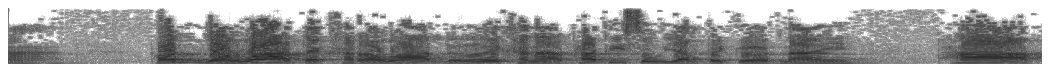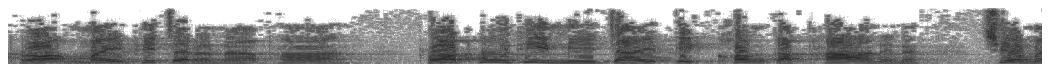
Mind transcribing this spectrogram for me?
ณา เพราะอย่าว่าแต่คารวะเลยขนาดพระพิสุยังไปเกิดในผ้า เพราะไม่พิจารณาผ้า เพราะผู้ที่มีใจติดข้องกับผ้าเนี่ยนะเชื่อไหม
